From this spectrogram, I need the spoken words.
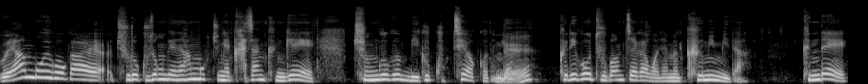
외환 보유고가 주로 구성되는 항목 중에 가장 큰 게 중국은 미국 국채였거든요. 네. 그리고 두 번째가 뭐냐면 금입니다. 근데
